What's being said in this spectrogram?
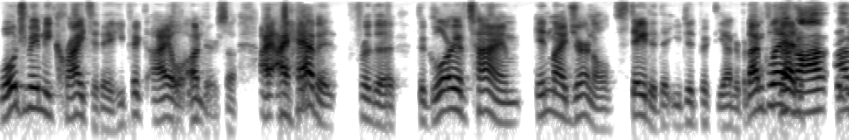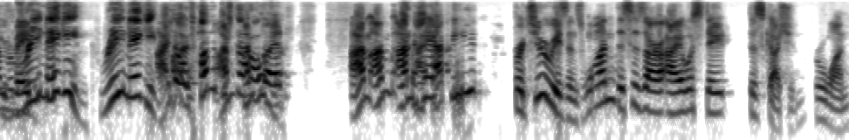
Woj made me cry today. He picked Iowa under, so I, I have it for the the glory of time in my journal stated that you did pick the under. But I'm glad. No, no, I'm, I'm made, reneging, reneging. I know, 100% I'm, I'm. Glad, I'm I'm I'm happy for two reasons. One, this is our Iowa State discussion for one.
